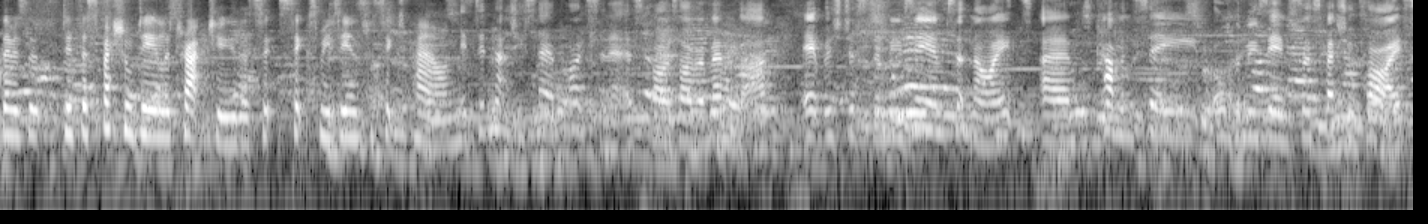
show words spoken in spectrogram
there was a, did the special deal attract you? The six, six museums for six pounds. It didn't actually say a price in it, as far as I remember. It was just the museums at night. Um, come and see all the museums for a special price.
